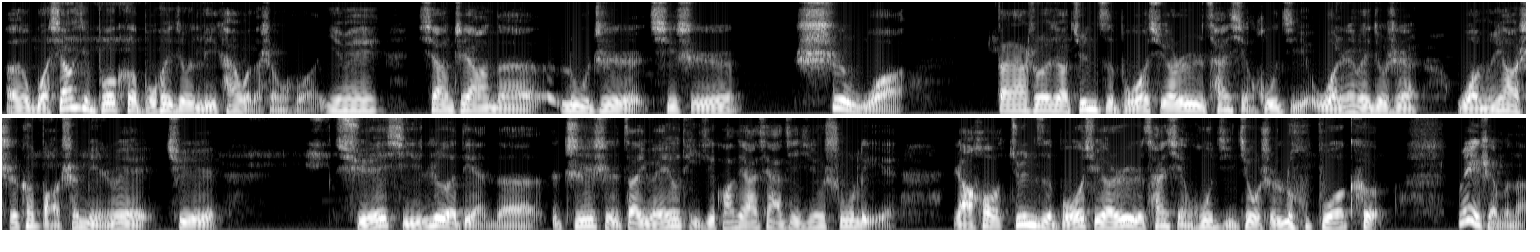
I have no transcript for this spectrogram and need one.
呃，我相信播客不会就离开我的生活，因为像这样的录制，其实是我大家说叫君子博学而日参省乎己。我认为就是我们要时刻保持敏锐，去学习热点的知识，在原有体系框架下进行梳理。然后，君子博学而日参省乎己，就是录播课。为什么呢？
